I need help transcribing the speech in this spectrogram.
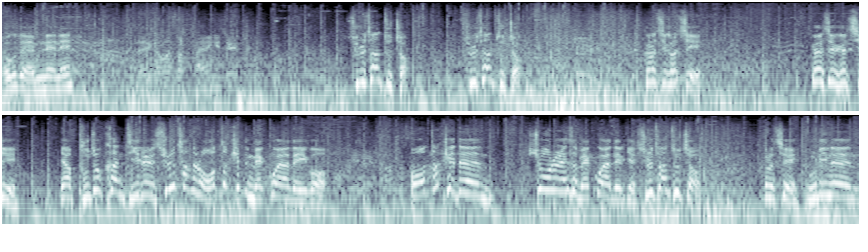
여기도 엠레네. 수류탄 투척 수류탄 투척 그렇지 그렇지 그렇지 그렇지 야 부족한 딜을 수류탄으로 어떻게든 메꿔야 돼 이거 어떻게든 쇼를 해서 메꿔야 돼 이렇게 수류탄 투척 그렇지. 우리는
